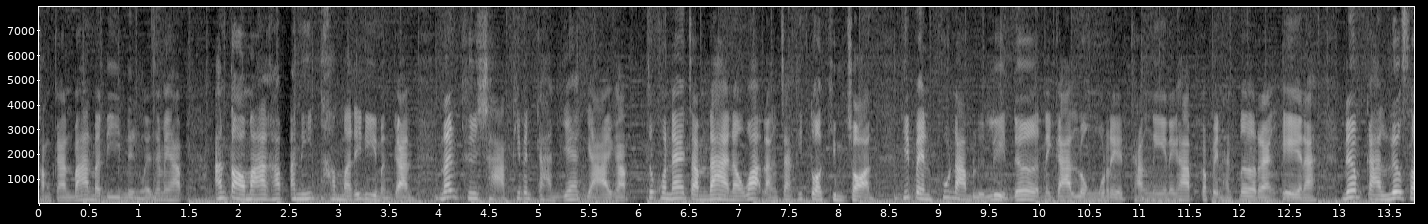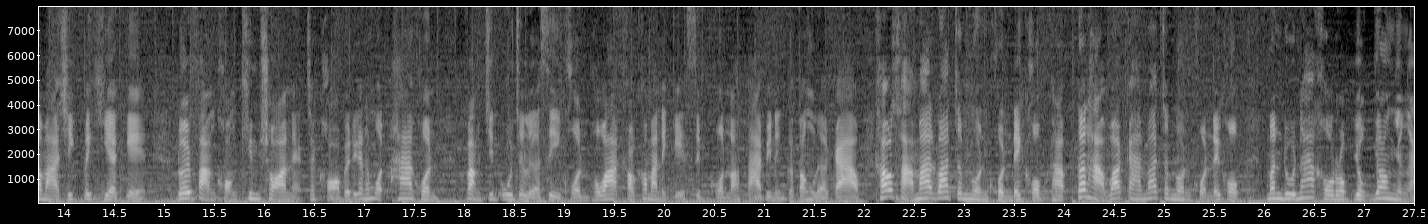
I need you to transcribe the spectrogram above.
ทำการบ้านมาดีหนึ่งเลยใช่ไหมครับ อันต่อมาครับ อันนี้ทำมาได้ดีเหมือนกัน นั่นคือฉากที่เป็นการแยกย้ายครับ ทุกคนได้จำได้นะว่าหลังจากที่ตัวคิมชอนที่เป็นผู้นำหรือลีดเดอร์ในการลงเรทครั้งนี้นะครับก็เป็นฮันเตอร์แรงเอนะเริ่มการเลือกสมาชิกไปเคลียร์เกต โดยฝั่งของคิมชอนเนี่ยจะขอไปด้วยกันทั้งหมด 5 คน ฝั่งจินอูจะเหลือ 4 คน เพราะว่าเขาเข้ามาในเกต10 คนเนาะตายไปหนึ่งก็ต้องเหลือ 9 เขาสามารถวาดจำนวนคนได้ครบครับถ้าถามว่าการวาดจำนวนคนได้ครบ มันดูน่าเคารพยกย่องยังไง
